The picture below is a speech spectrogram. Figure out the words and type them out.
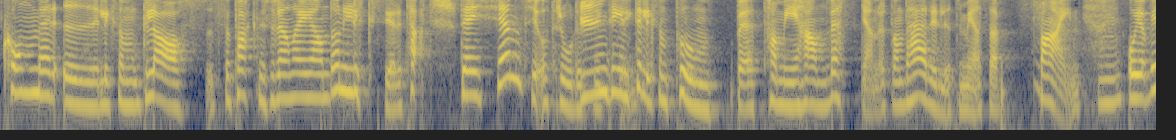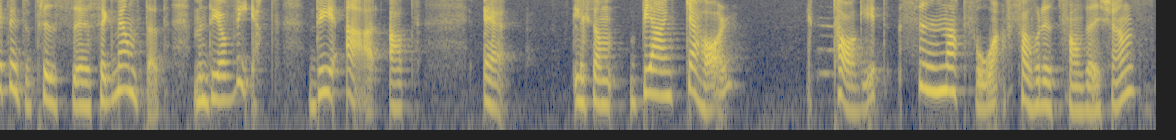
kommer i liksom glasförpackning, så den har ju ändå en lyxigare touch. Den känns ju otroligt Mm, det lyxig. är inte liksom pump, eh, ta med i handväskan, utan det här är lite mer så här fine. Och jag vet inte prissegmentet, men det jag vet, det är att eh, liksom Bianca har tagit sina två favoritfoundations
